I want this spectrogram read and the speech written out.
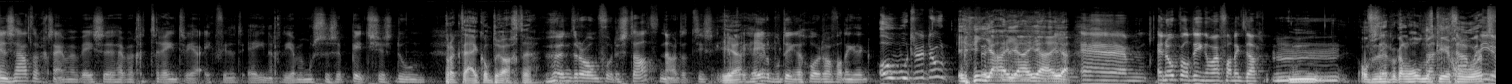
En zaterdag zijn we wezen, hebben getraind. Ja, ik vind het enig. Die hebben, moesten ze pitches doen. Praktijkopdrachten. Hun droom voor de stad. Nou, dat is, ik Ja. heb een heleboel dingen gehoord waarvan ik denk, oh, moeten we doen. ja, ja, ja, ja. Ehm, en ook wel dingen waarvan ik dacht, mm, Of dat heb ik al honderd keer dat gehoord.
